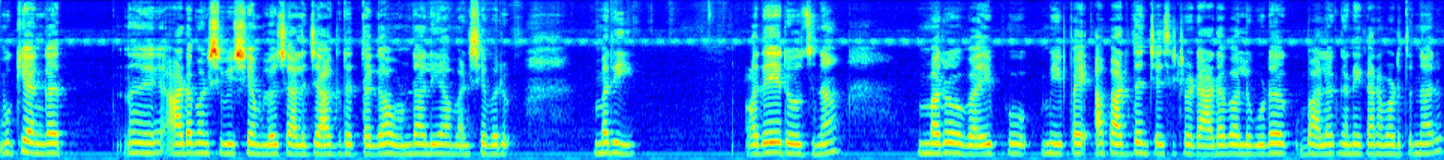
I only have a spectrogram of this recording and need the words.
ముఖ్యంగా ఆడమనిషి ఆడ మనిషి విషయంలో చాలా జాగ్రత్తగా ఉండాలి ఆ మనిషి ఎవరు? మరి అదే రోజున మరోవైపు మీపై అపార్థం చేసేటువంటి ఆడవాళ్ళు కూడా బాలంగానే కనబడుతున్నారు.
